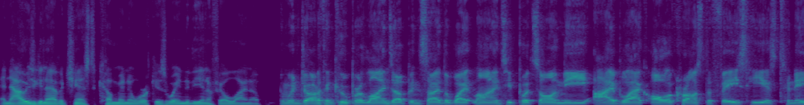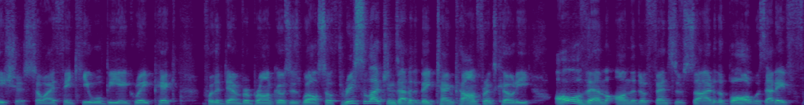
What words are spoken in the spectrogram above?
and now he's going to have a chance to come in and work his way into the NFL lineup. And when Jonathan Cooper lines up inside the white lines, he puts on the eye black all across the face. He is tenacious, so I think he will be a great pick for the Denver Broncos as well. So three selections out of the Big Ten Conference, Cody, all of them on the defensive side of the ball. Was that a f-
